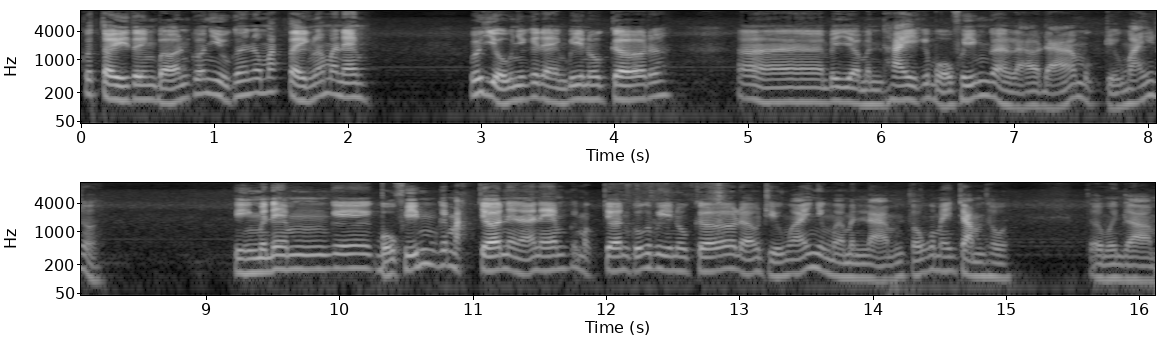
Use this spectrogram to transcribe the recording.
Có tùy tiền bệnh, có nhiều cái nó mắc tiền lắm anh em ví dụ như cái đèn binocle đó à, bây giờ mình thay cái bộ phím là đã một triệu mấy rồi. Thì mình đem cái bộ phím cái mặt trên này nè anh em cái mặt trên của cái binocle là một triệu mấy nhưng mà mình làm tốn có mấy trăm thôi. Từ mình làm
